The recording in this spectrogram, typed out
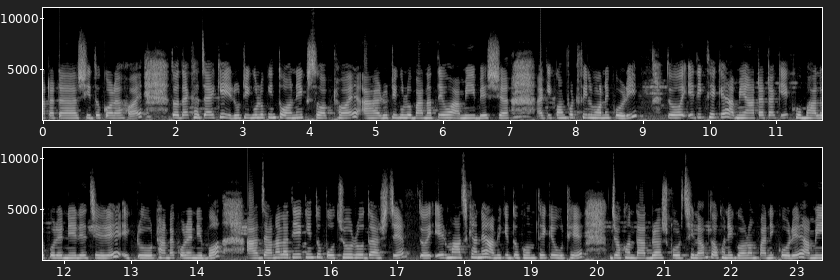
আটাটা সিদ্ধ করা হয়, তো দেখা যায় কি রুটিগুলো কিন্তু অনেক সফট হয় আর রুটিগুলো বানাতেও আমি বেশ, আর কি কমফোর্ট ফিল মনে করি। তো এদিক থেকে আমি আটাটাকে খুব ভালো করে নেড়ে চেড়ে একটু ঠান্ডা করে নেব। আর জানালা দিয়ে কিন্তু প্রচুর রোদ আসছে। তো এর মাঝখানে আমি কিন্তু ঘুম থেকে উঠে যখন দাঁত ব্রাশ করছিলাম, তখনই গরম পানি করে আমি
